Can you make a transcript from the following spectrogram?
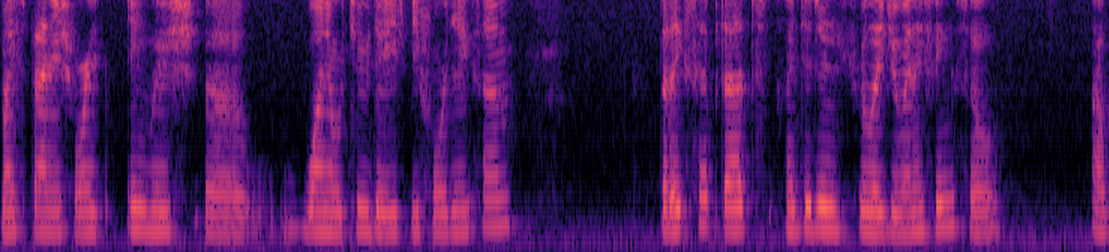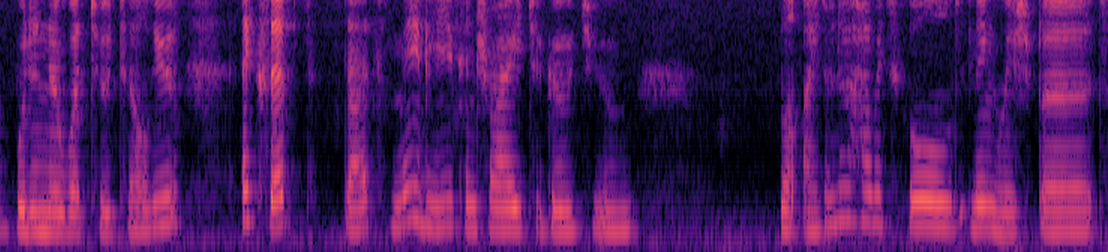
my Spanish or English uh, one or two days before the exam. But except that, I didn't really do anything, so I wouldn't know what to tell you. Except that maybe you can try to go to, well, I don't know how it's called in English, but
